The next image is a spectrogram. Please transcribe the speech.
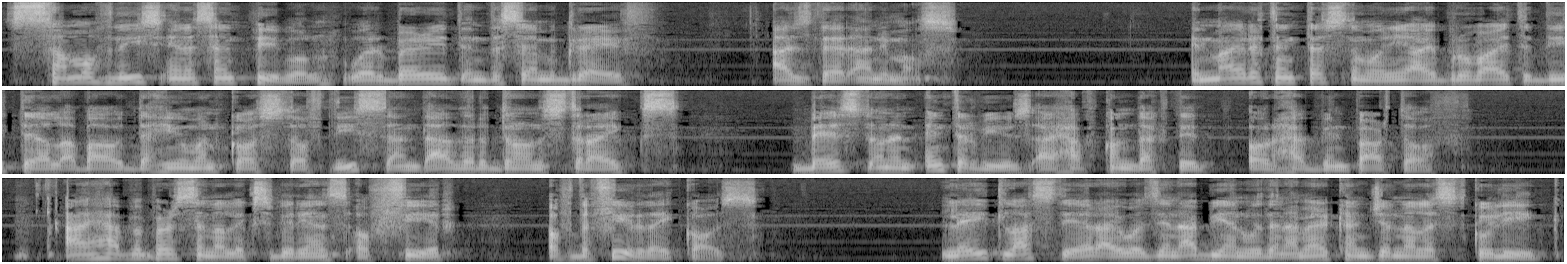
Some of these innocent people were buried in the same grave as their animals. In my written testimony, I provided detail about the human cost of these and other drone strikes based on interviews I have conducted or have been part of. I have a personal experience of fear of the fear they cause. Late last year, I was in Abyan with an American journalist colleague.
